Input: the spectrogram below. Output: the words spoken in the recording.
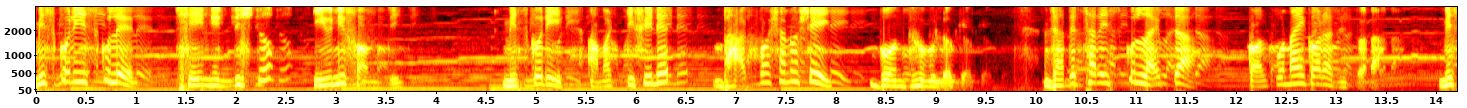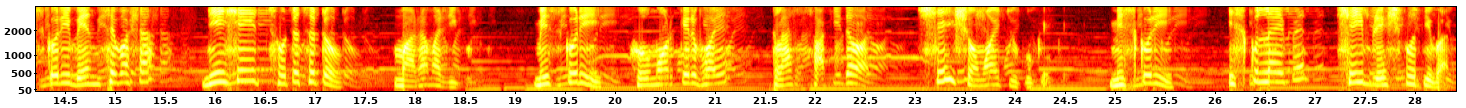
মিস করি স্কুলের সেই নির্দিষ্ট ইউনিফর্মটি মিস করি আমার টিফিনের ভাগ বসানো সেই বন্ধুগুলোকে, যাদের ছাড়া স্কুল লাইফটা কল্পনাই করা যেত না। মিস করি বেঞ্চে বসা নিয়ে সেই ছোট ছোট মারামারি মিস করি হোমওয়ার্কের ভয়ে ক্লাস ফাঁকি দেওয়ার সেই সময়টুকুকে। মিস করি স্কুল লাইফের সেই বৃহস্পতিবার।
